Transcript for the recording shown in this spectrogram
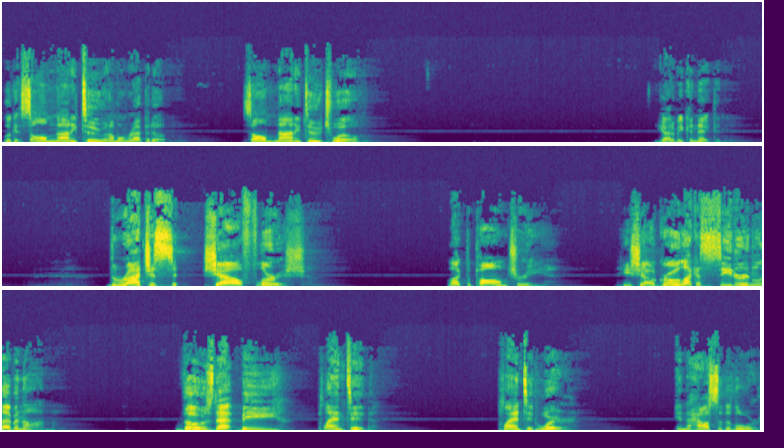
Look at Psalm 92, and I'm going to wrap it up. Psalm 92 12. You got to be connected. The righteous shall flourish like the palm tree, he shall grow like a cedar in Lebanon. Those that be planted, planted where? In the house of the Lord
